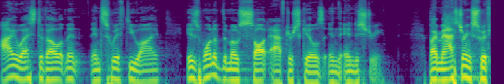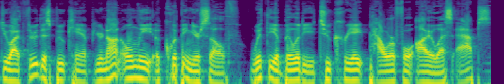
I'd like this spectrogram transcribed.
iOS development and Swift UI is one of the most sought after skills in the industry. By mastering Swift UI through this bootcamp, you're not only equipping yourself with the ability to create powerful iOS apps,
